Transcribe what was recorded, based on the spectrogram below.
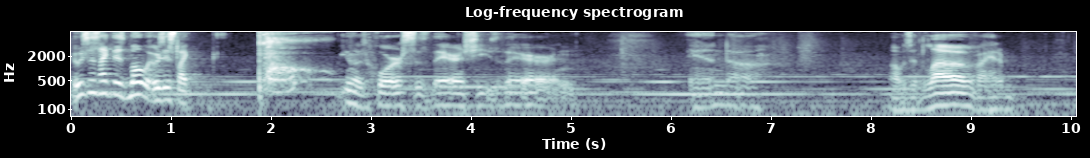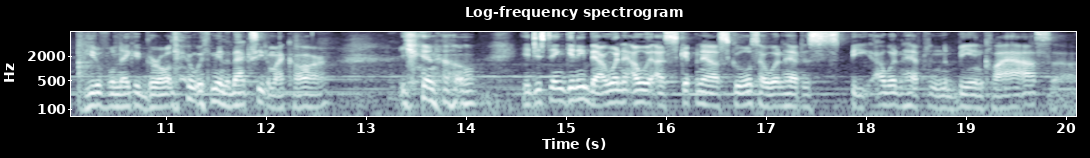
It was just like this moment. It was just like, you know, this horse is there, and she's there, and and uh, I was in love. I had a beautiful naked girl there with me in the back seat of my car. You know, it just didn't get any better. I wouldn't. I, was skipping out of school, so I wouldn't have to speak. I wouldn't have to be in class. Uh,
